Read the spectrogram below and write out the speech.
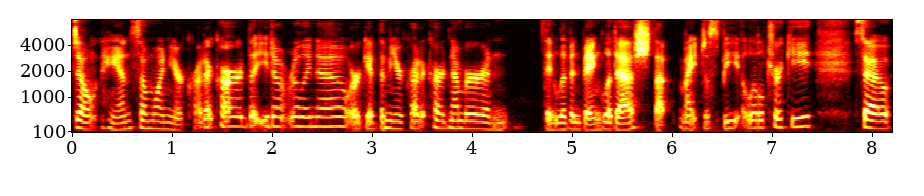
don't hand someone your credit card that you don't really know or give them your credit card number and they live in Bangladesh, that might just be a little tricky. So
